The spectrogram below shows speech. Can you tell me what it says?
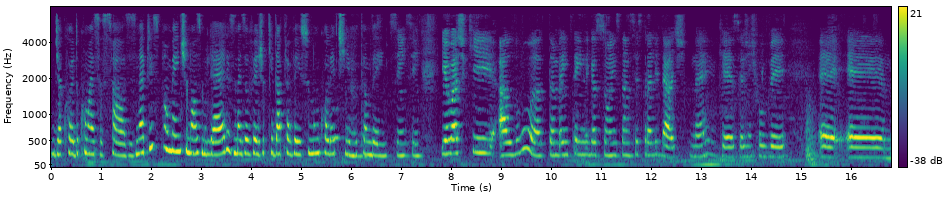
de acordo com essas fases, né? Principalmente nós mulheres, mas eu vejo que dá para ver isso num coletivo uhum. também. Sim, sim. E eu acho que a Lua também tem ligações da ancestralidade, né? Que é, se a gente for ver é, é,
